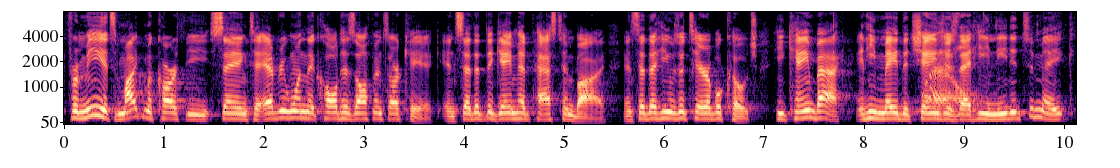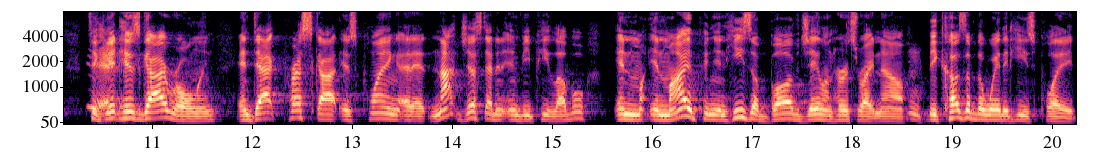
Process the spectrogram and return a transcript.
For me, it's Mike McCarthy saying to everyone that called his offense archaic and said that the game had passed him by and said that he was a terrible coach. He came back and he made the changes that he needed to make to Yeah. get his guy rolling. And Dak Prescott is playing at, at not just at an MVP level. In, my- in my opinion, he's above Jalen Hurts right now mm. because of the way that he's played.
